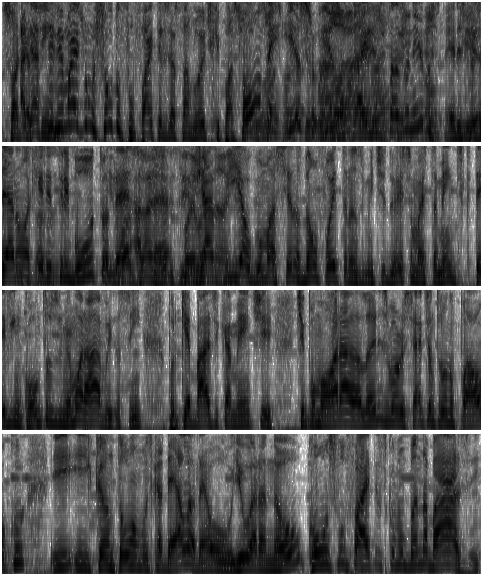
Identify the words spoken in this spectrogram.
Só que Aliás, assim, teve mais um show do Foo Fighters essa noite que passou. Ontem, isso, isso, Los aí nos. Estados Unidos. Ontem. Eles Isso, fizeram nos aquele tributo até. Los até- Angeles, isso. já vi algumas cenas, não foi transmitido esse, mas também diz que teve encontros memoráveis, assim. Porque basicamente, tipo, uma hora a Alanis Morissette entrou no palco e, e cantou uma música dela, né? O You Are a Know, com os Foo Fighters como banda base.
